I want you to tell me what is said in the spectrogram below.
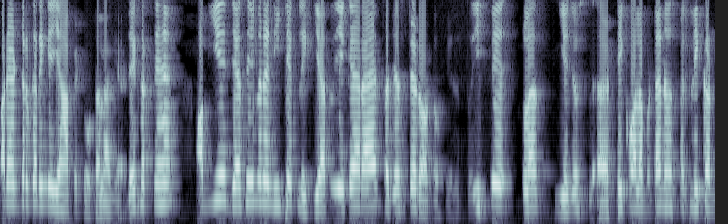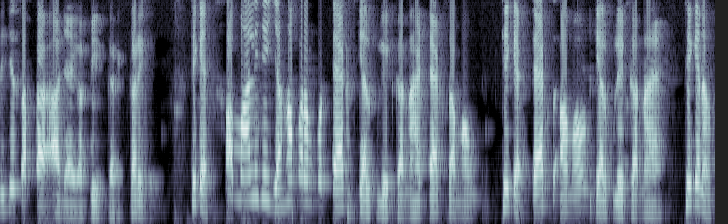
और एंटर करेंगे यहाँ पे टोटल आ गया। देख सकते हैं? अब ये जैसे ही मैंने नीचे क्लिक किया तो ये कह रहा है सजेस्टेड ऑटोफिल तो इस पे प्लस ये जो टिक वाला बटन है उस पर क्लिक कर दीजिए सबका आ जाएगा क्लिक कर, करेंगे। ठीक है? अब मान लीजिए यहाँ पर हमको टैक्स कैलकुलेट करना है टैक्स अमाउंट ठीक है? टैक्स अमाउंट कैलकुलेट करना है। ठीक है ना?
